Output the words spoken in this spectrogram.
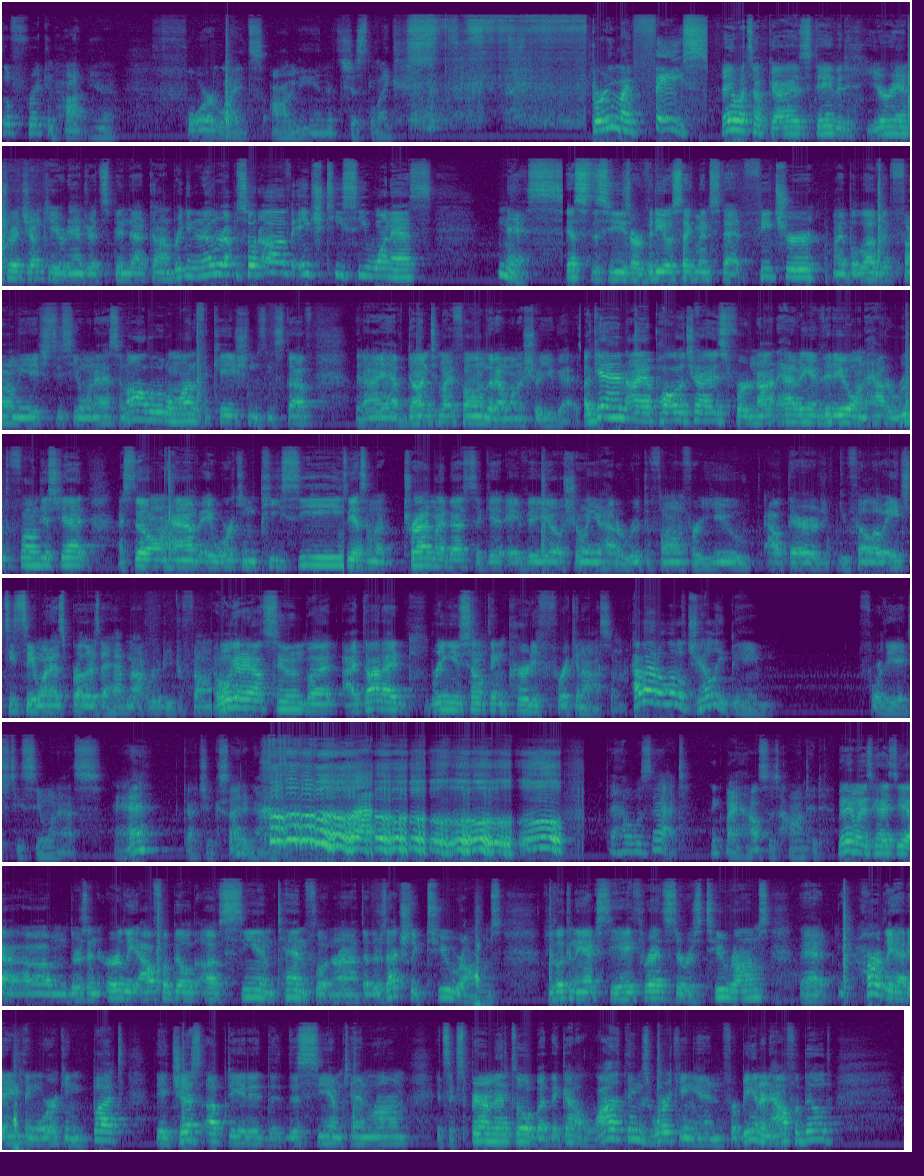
Still freaking hot in here. Four lights on me and it's just like burning my face. Hey, what's up guys? David, your Android junkie here at AndroidSpin.com bringing another episode of HTC One S Ness. Yes, this, these are video segments that feature my beloved phone, the HTC One S, and all the little modifications and stuff that I have done to my phone that I want to show you guys. Again, I apologize for not having a video on how to root the phone just yet. I still don't have a working PC. So yes, I'm going to try my best to get a video showing you how to root the phone for you out there, you fellow HTC One S brothers that have not rooted your phone. I will get it out soon, but I thought I'd bring you something pretty freaking awesome. How about a little jelly bean for the HTC One S? Eh? Got you excited now. the hell was that? I think my house is haunted. But anyways, guys, yeah, um, there's an early alpha build of CM10 floating around out there. There's actually two ROMs. If you look in the XDA threads, there was two ROMs that hardly had anything working, but they just updated the, this CM10 ROM. It's experimental, but they got a lot of things working, and for being an alpha build,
